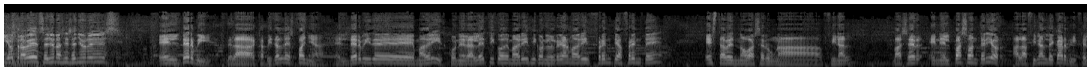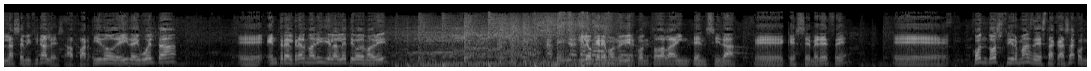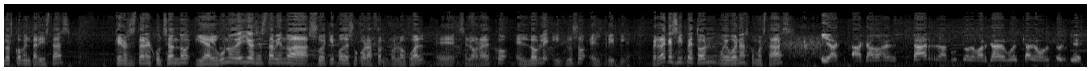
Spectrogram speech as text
Y otra vez, señoras y señores, el derby de la capital de España, el derby de Madrid, con el Atlético de Madrid y con el Real Madrid frente a frente. Esta vez no va a ser una final, va a ser en el paso anterior a la final de Cardiff, en las semifinales, a partido de ida y vuelta eh, entre el Real Madrid y el Atlético de Madrid. Y lo queremos vivir con toda la intensidad que, que se merece. eh, con dos firmas de esta casa, con dos comentaristas que nos están escuchando y alguno de ellos está viendo a su equipo de su corazón, con lo cual eh, se lo agradezco el doble, incluso el triple. ¿Verdad que sí, Petón? Muy buenas, ¿cómo estás? y ac- acaba de estar a punto de marcar el Huesca en el momento en que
